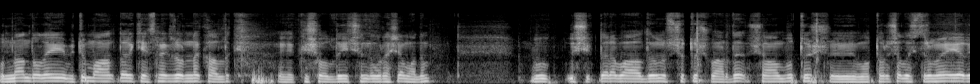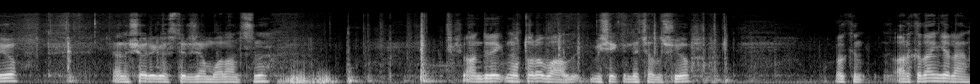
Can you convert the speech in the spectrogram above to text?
Bundan dolayı bütün bağlantıları kesmek zorunda kaldık. Ee, kış olduğu için uğraşamadım. Bu ışıklara bağladığımız şu tuş vardı. Şu an bu tuş e, motoru çalıştırmaya yarıyor. Yani şöyle göstereceğim bağlantısını. Şu an direkt motora bağlı bir şekilde çalışıyor. Bakın arkadan gelen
